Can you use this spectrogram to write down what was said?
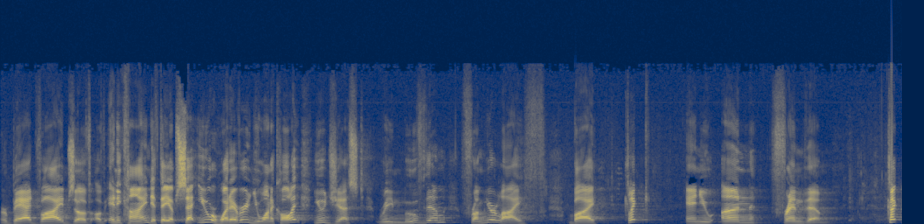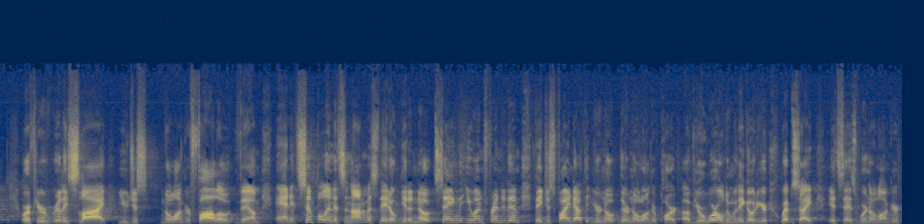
or bad vibes of, of any kind, if they upset you or whatever, and you want to call it, you just remove them from your life by click and you unfriend them. Click. Or if you're really sly, you just no longer follow them. And it's simple and it's anonymous. They don't get a note saying that you unfriended them. They just find out that you're no, they're no longer part of your world. And when they go to your website, it says, We're no longer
